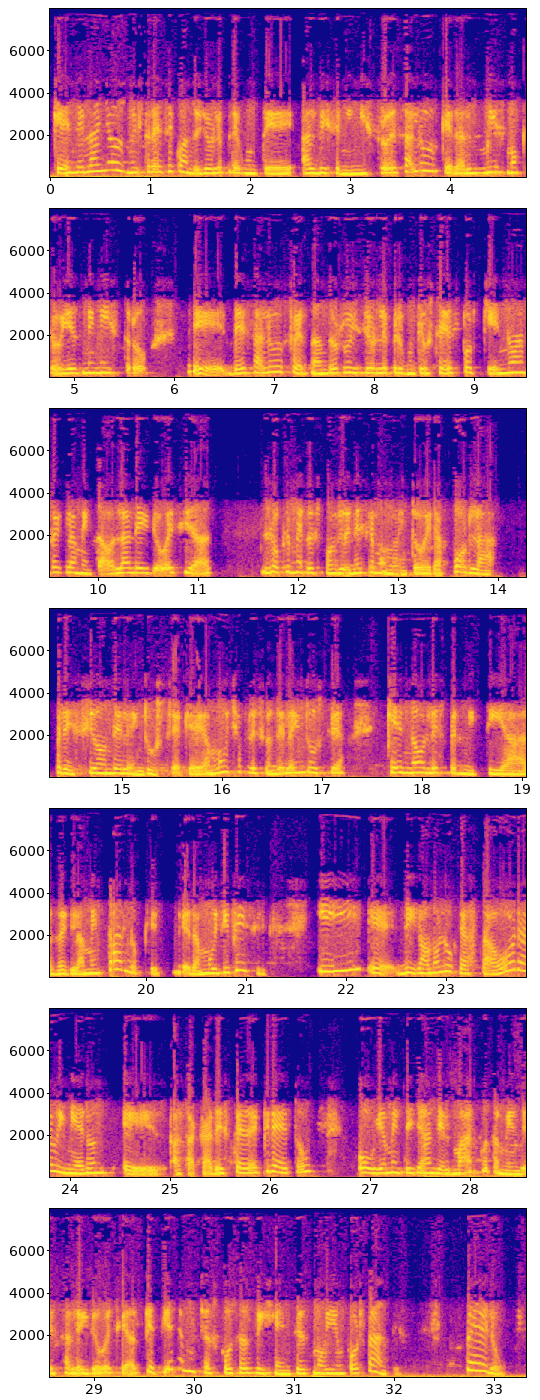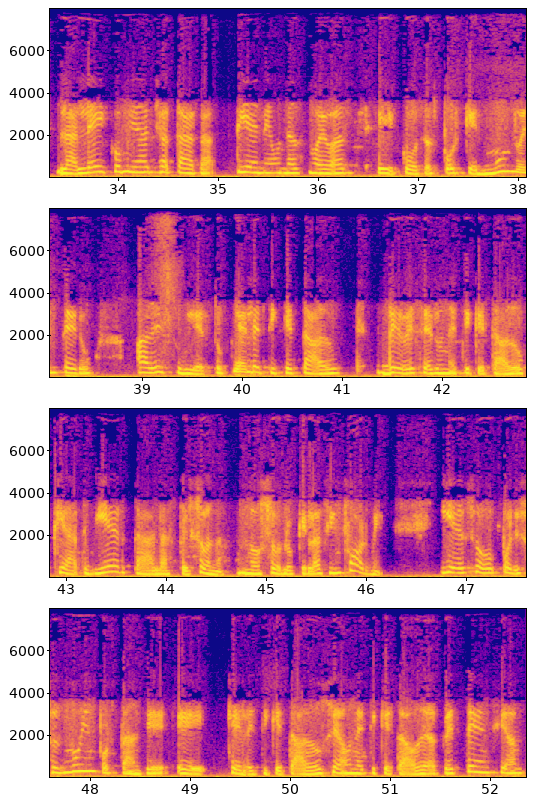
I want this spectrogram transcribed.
que en el año 2013, cuando yo le pregunté al viceministro de Salud, que era el mismo que hoy es ministro eh, de Salud, Fernando Ruiz, yo le pregunté a ustedes por qué no han reglamentado la ley de obesidad, lo que me respondió en ese momento era por la presión de la industria, que había mucha presión de la industria que no les permitía reglamentarlo, que era muy difícil. Y eh, digamos lo que hasta ahora vinieron eh, a sacar este decreto, obviamente ya en el marco también de esa ley de obesidad, que tiene muchas cosas vigentes muy importantes. Pero la ley comida chatarra tiene unas nuevas eh, cosas porque el mundo entero ha descubierto que el etiquetado debe ser un etiquetado que advierta a las personas, no solo que las informe. Y eso, por eso es muy importante eh, que el etiquetado sea un etiquetado de advertencia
